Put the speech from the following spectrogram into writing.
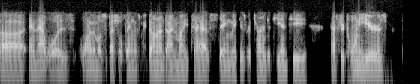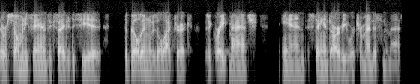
Uh, and that was one of the most special things we've done on Dynamite to have Sting make his return to TNT after 20 years. There were so many fans excited to see it. The building was electric. It was a great match, and Sting and Darby were tremendous in the match.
